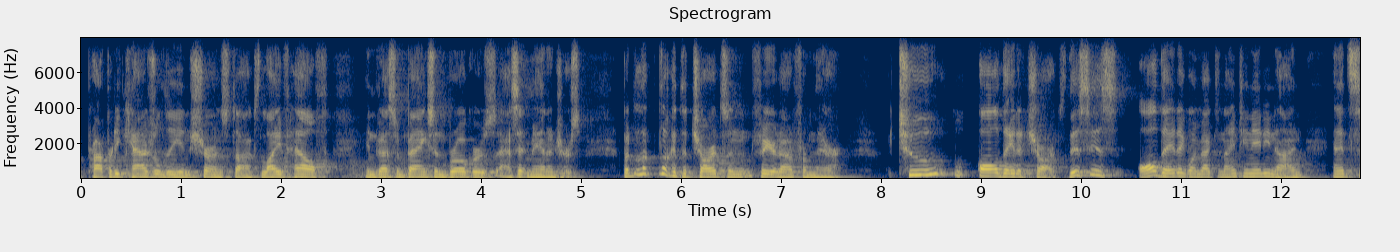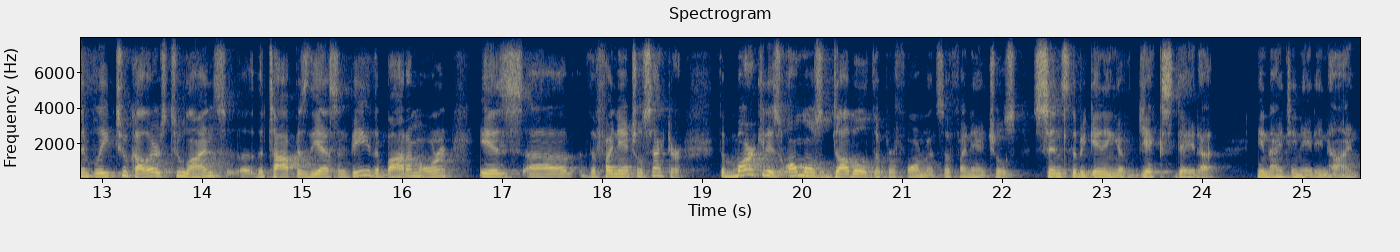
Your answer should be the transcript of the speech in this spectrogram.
property casualty insurance stocks, life health, investment banks and brokers, asset managers. But look, look at the charts and figure it out from there. Two all data charts. This is all data going back to 1989, and it's simply two colors, two lines. Uh, the top is the S&P, the bottom or is uh, the financial sector. The market has almost doubled the performance of financials since the beginning of GICS data in 1989.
